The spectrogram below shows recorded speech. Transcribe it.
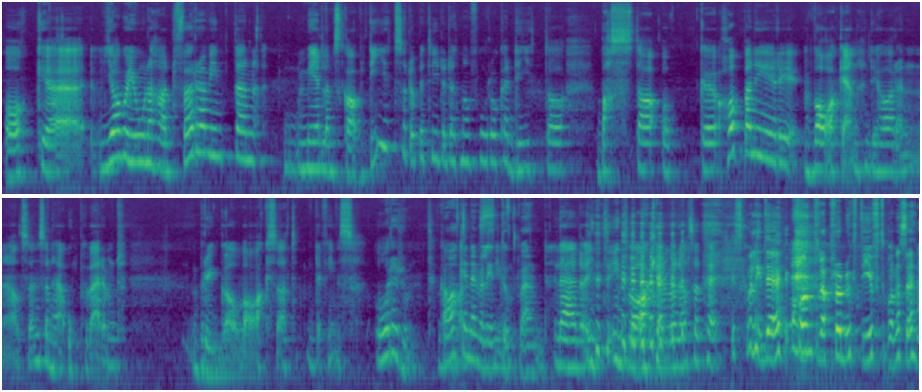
Och eh, jag och Jona hade förra vintern medlemskap dit så då betyder det att man får åka dit och basta och eh, hoppa ner i vaken. De har en, alltså en sån här uppvärmd brygga och vak så att det finns året runt. Vaken är väl inte uppvärmd? Nej, är inte, inte vaken men alltså att det, Det skulle lite kontraproduktivt på något sätt.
